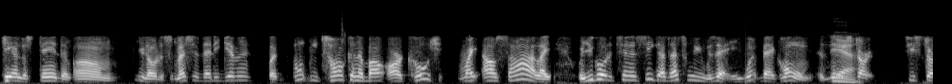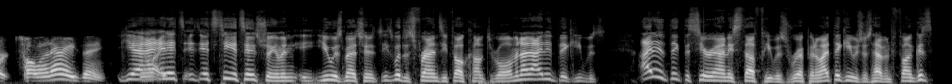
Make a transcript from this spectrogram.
he understand the um you know this message that he giving, but don't be talking about our coach right outside. Like when you go to Tennessee, guys, that's where he was at. He went back home and then Yeah. he start he start telling everything. Yeah, And, like, and it's it's it's, T, it's interesting. I mean, you was mentioned he's with his friends. He felt comfortable. I mean, I, I didn't think he was. I didn't think the Sirianni stuff he was ripping him. I think he was just having fun because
